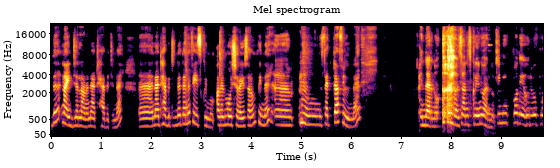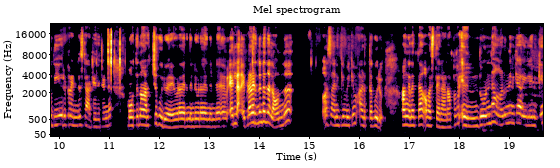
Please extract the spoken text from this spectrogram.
ഇത് നൈറ്റ് ജെല്ലാണ് നാറ്റ് ഹാബിറ്റിന്റെ നാറ്റ് ഹാബിറ്റിന്റെ തന്നെ ഫേസ് ക്രീമും അതായത് മോയ്സ്ചറൈസറും പിന്നെ സെറ്റാഫിലിന്റെ എന്തായിരുന്നു? സൺസ്ക്രീനും ആയിരുന്നു പിന്നെ ഇപ്പോൾ ഒരു പുതിയൊരു ട്രെൻഡ് സ്റ്റാർട്ട് ചെയ്തിട്ടുണ്ട്. മുഖത്ത് നിറച്ച് കുരുവായി ഇവിടെ വരുന്നുണ്ട് ഇവിടെ വരുന്നുണ്ട്. അല്ല ഇവിടെ വരുന്നുണ്ടെന്നല്ല. ഒന്ന് അവസാനിക്കുമ്പോഴേക്കും അടുത്ത കുരു. അങ്ങനത്തെ അവസ്ഥയിലാണ്. അപ്പം എന്തുകൊണ്ടാണെന്ന് എനിക്കറിയില്ല. എനിക്ക്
